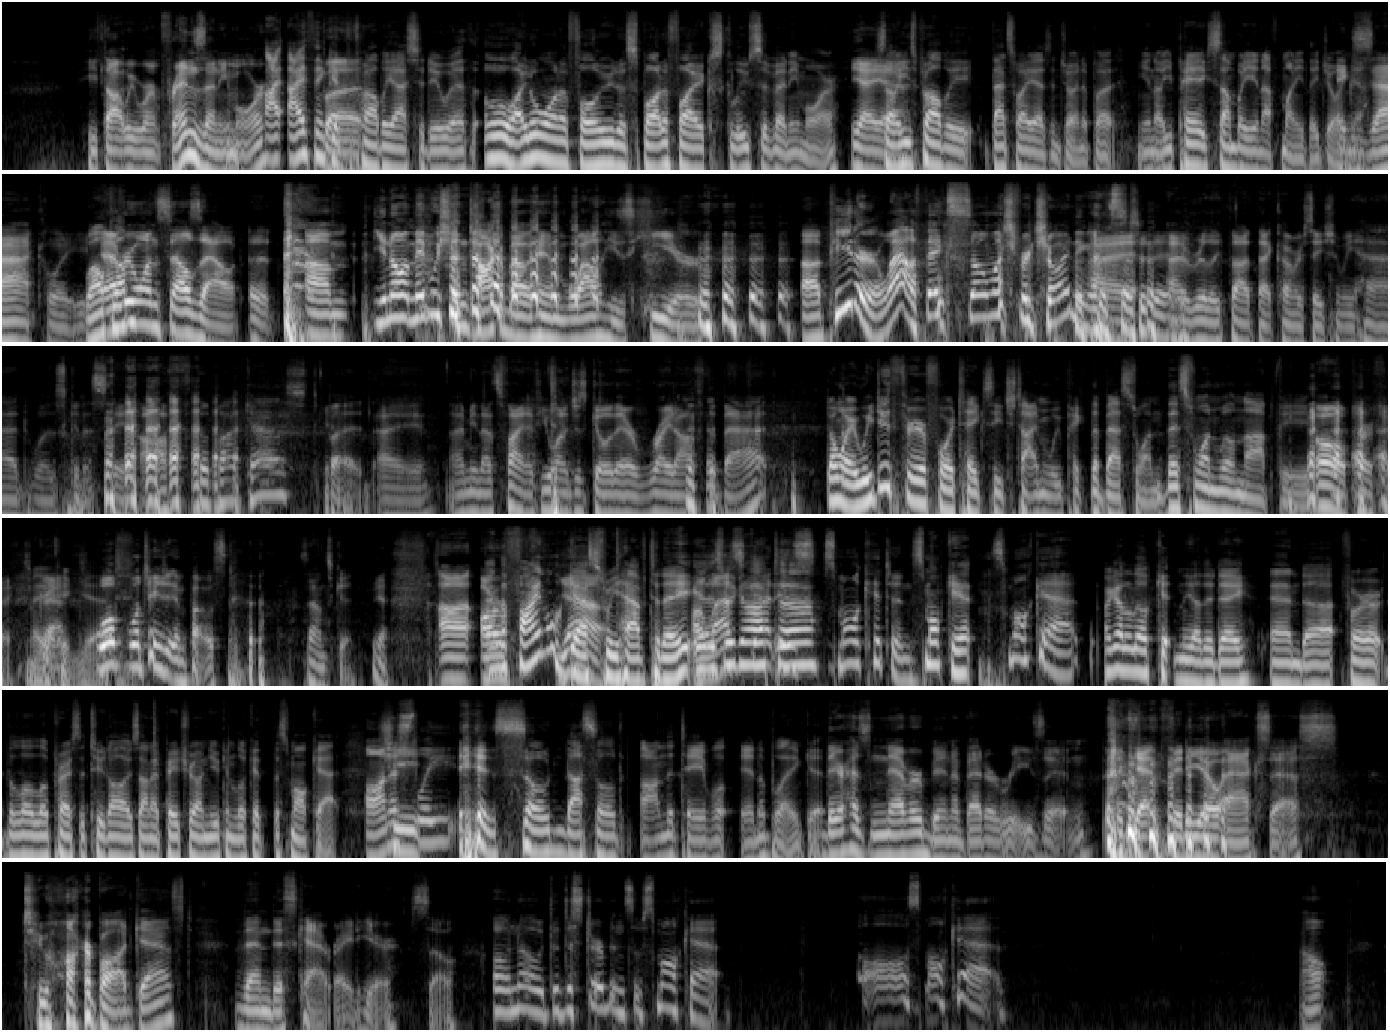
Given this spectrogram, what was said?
he thought we weren't friends anymore. I, I think But- it probably has to do with, oh, I don't want to follow you to Spotify exclusive anymore. Yeah, yeah. So he's probably, that's why he hasn't joined it. But, you know, you pay somebody enough money, they join you. Exactly. Welcome. Everyone sells out. Uh, um, you know what? Maybe we shouldn't talk about him while he's here. Uh, Peter, wow! Thanks so much for joining us I, today. I really thought that conversation we had was going to stay off the podcast, but I, I mean, that's fine if you want to just go there right off the bat. Don't worry, we do three or four takes each time and we pick the best one. This one will not be. Oh, perfect. making it. We'll we'll change it in post. Sounds good. yeah. Uh, our, and the final yeah. guest we have today our is last we got cat uh, is small kitten. small cat. Small cat. I got a little kitten the other day, and uh, for the low, low price of two dollars on our Patreon, you can look at the small cat. Honestly- she is so nuzzled on the table in a blanket. There has never been a better reason to get video access to our podcast than this cat right here. So, oh no, the disturbance of small cat. Oh, small cat. Oh,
